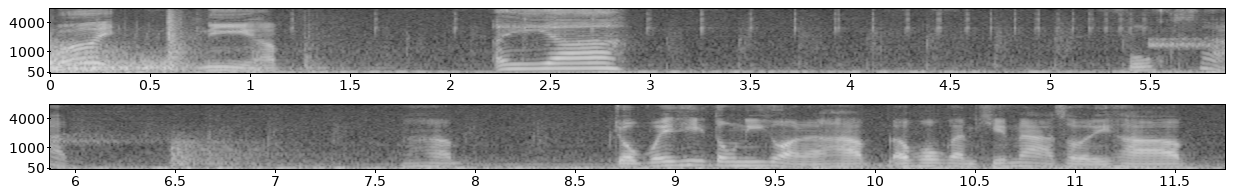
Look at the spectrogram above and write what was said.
เฮ้ย นี่ครับไอ้ยาฟุกสัตว์นะครับ จบไว้ที่ตรงนี้ก่อนนะครับ แล้วพบกันคลิปหน้า สวัสดีครับ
